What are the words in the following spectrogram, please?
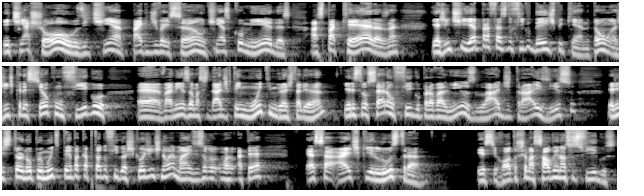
e tinha shows, e tinha parque de diversão, tinha as comidas, as paqueras, né? E a gente ia pra festa do figo desde pequeno. Então, a gente cresceu com o figo. É, Valinhos é uma cidade que tem muito imigrante italiano. E eles trouxeram o figo para Valinhos, lá de trás, isso. E a gente se tornou por muito tempo a capital do figo. Acho que hoje a gente não é mais. Isso é uma, até essa arte que ilustra esse rótulo chama Salvem Nossos Figos.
